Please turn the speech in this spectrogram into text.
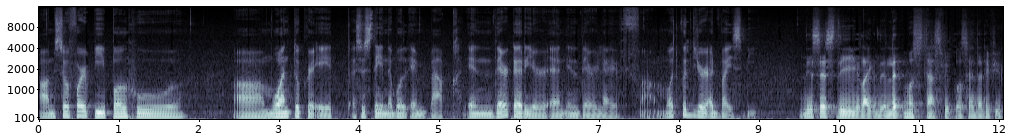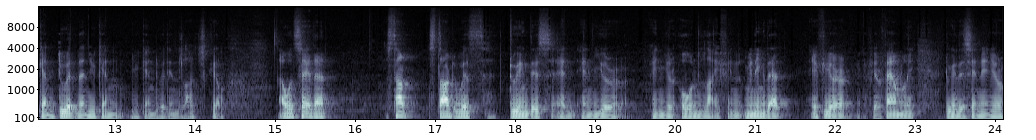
um, so for people who um, want to create a sustainable impact in their career and in their life, um, what would your advice be? this is the like the litmus test people say that if you can do it then you can you can do it in large scale i would say that start start with doing this in, in your in your own life in meaning that if you're if your family doing this in, in your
